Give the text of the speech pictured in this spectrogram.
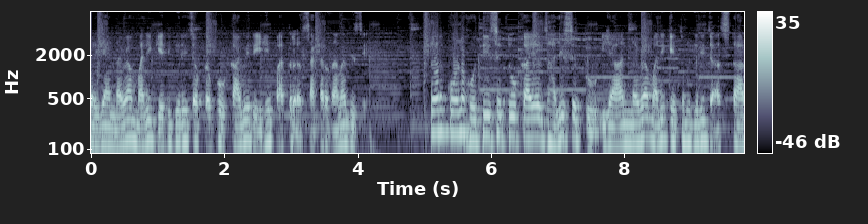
तर या नव्या मालिकेत गिरिजा प्रभू कावेरी हे पात्र साकारताना दिसेल. तर कोण होतीस तू काय झालीस तू? या नव्या मालिकेतून गिरीजा स्टार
